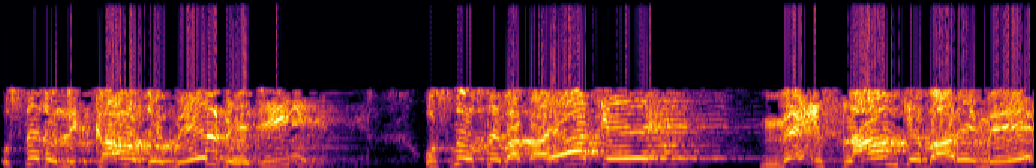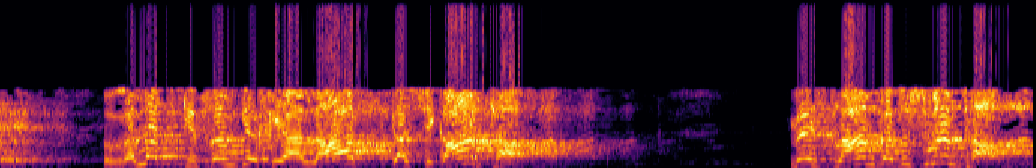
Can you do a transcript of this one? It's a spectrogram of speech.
اس نے جو لکھا اور جو بیل بھیجی، اس میں اس نے بتایا کہ میں اسلام کے بارے میں غلط قسم کے خیالات کا شکار تھا۔ میں اسلام کا دشمن تھا۔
